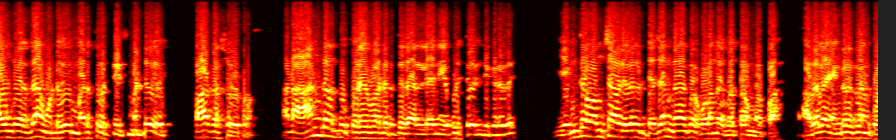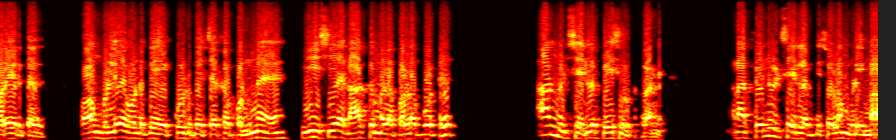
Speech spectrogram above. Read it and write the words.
அவங்கள தான் கொண்டு போய் மருத்துவ ட்ரீட்மெண்ட் பார்க்க சொல்றோம். ஆனா ஆண்களுக்கு குறைபாடு இருக்குதா இல்லையான்னு எப்படி தெரிஞ்சுக்கிறது? எங்க வம்சாவளியில டஜன் கணக்கில் குழந்தை பார்த்தவங்கப்பா அதெல்லாம் எங்களுக்கெல்லாம் குறை இருக்காது. உன் பிள்ளைய கொண்டு போய் கூட்டு போய் செக்அப் பண்ணு ஈஸியா நாக்கு மேல பல்ல போட்டு ஆண் வீட்டு சைட்ல பேசி விட்டுறாங்க. ஆனா பெண் வீட்டு சைட்ல அப்படி சொல்ல முடியுமா?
